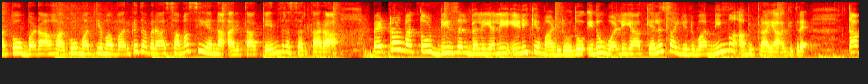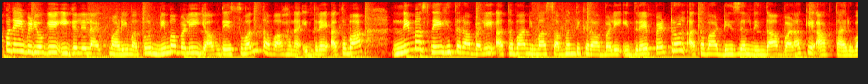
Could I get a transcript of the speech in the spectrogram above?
ಮತ್ತು ಬಡ ಹಾಗೂ ಮಧ್ಯಮ ವರ್ಗದವರ ಸಮಸ್ಯೆಯನ್ನ ಅರಿತ ಕೇಂದ್ರ ಸರ್ಕಾರ ಪೆಟ್ರೋಲ್ ಮತ್ತು ಡೀಸೆಲ್ ಬೆಲೆಯಲ್ಲಿ ಇಳಿಕೆ ಮಾಡಿರೋದು ಇದು ಒಳ್ಳೆಯ ಕೆಲಸ ಎನ್ನುವ ನಿಮ್ಮ ಅಭಿಪ್ರಾಯ ಆಗಿದ್ರೆ ತಪ್ಪದೇ ಈ ವಿಡಿಯೋಗೆ ಈಗಲೇ ಲೈಕ್ ಮಾಡಿ ಮತ್ತು ನಿಮ್ಮ ಬಳಿ ಯಾವುದೇ ಸ್ವಂತ ವಾಹನ ಇದ್ರೆ ಅಥವಾ ನಿಮ್ಮ ಸ್ನೇಹಿತರ ಬಳಿ ಅಥವಾ ನಿಮ್ಮ ಸಂಬಂಧಿಕರ ಬಳಿ ಇದ್ರೆ ಪೆಟ್ರೋಲ್ ಅಥವಾ ಡೀಸೆಲ್ನಿಂದ ಬಳಕೆ ಆಗ್ತಾ ಇರುವ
